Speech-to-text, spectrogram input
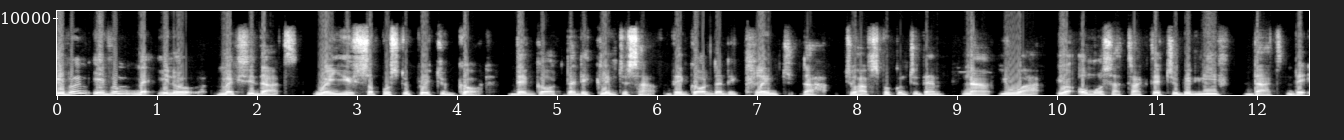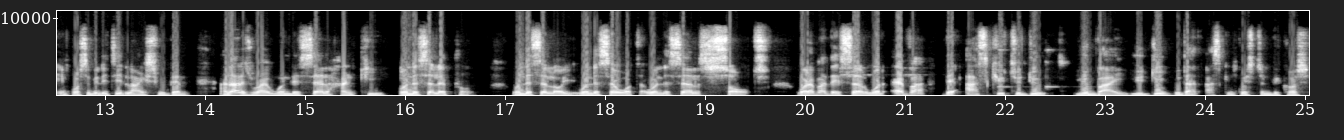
even even you know makes it that when you're supposed to pray to God, the God that they claim to serve, the God that they claim to, that, to have spoken to them, now you are you are almost attracted to believe that the impossibility lies with them, and that is why when they sell hanky, when they sell apron, when they sell oil, when they sell water, when they sell salt, whatever they sell, whatever they ask you to do, you buy, you do without asking question because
